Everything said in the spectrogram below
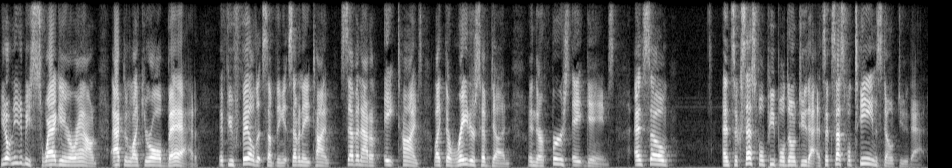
You don't need to be swagging around acting like you're all bad if you failed at something at seven, eight times, seven out of eight times, like the Raiders have done in their first eight games. And so, and successful people don't do that, and successful teams don't do that.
